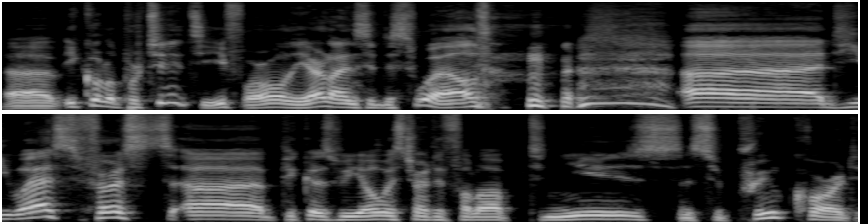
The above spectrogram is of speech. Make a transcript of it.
uh, equal opportunity for all the airlines in this world. uh, the US first, uh, because we always try to follow up to news. The Supreme Court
